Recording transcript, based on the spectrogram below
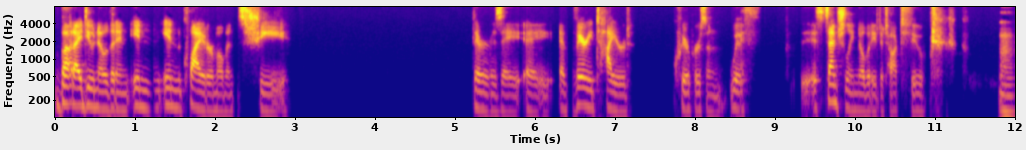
but i do know that in in in quieter moments she there is a a, a very tired queer person with essentially nobody to talk to mm.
